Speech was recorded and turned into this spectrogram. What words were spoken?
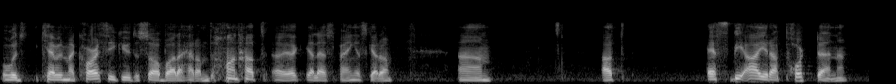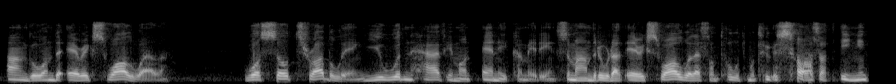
Och Kevin McCarthy gick ut och sa bara häromdagen att, uh, jag, jag läser på engelska då, um, att FBI-rapporten angående Eric Swalwell was so troubling you wouldn't have him on any committee. Som andra ord att Eric Swalwell är sånt hot mot USA så att, ingen,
